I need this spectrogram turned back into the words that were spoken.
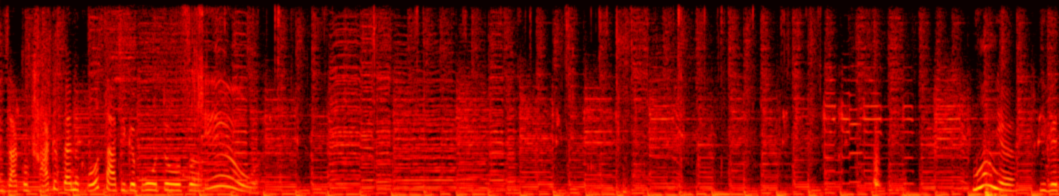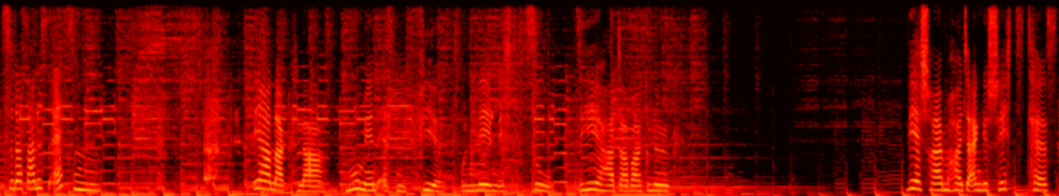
Ein Sarkophag ist eine großartige Brotdose. Ew. Mumie, wie willst du das alles essen? Ja, na klar. Mumien essen viel und nehmen nicht zu. Sie hat aber Glück. Wir schreiben heute einen Geschichtstest.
